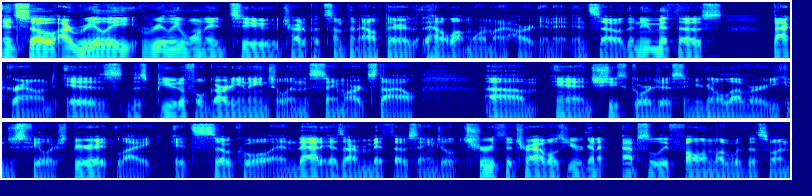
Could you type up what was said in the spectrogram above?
and so I really, really wanted to try to put something out there that had a lot more of my heart in it. And so the new Mythos background is this beautiful guardian angel in the same art style. Um, and she's gorgeous and you're going to love her. You can just feel her spirit. Like it's so cool. And that is our Mythos angel, truth that travels. You're going to absolutely fall in love with this one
